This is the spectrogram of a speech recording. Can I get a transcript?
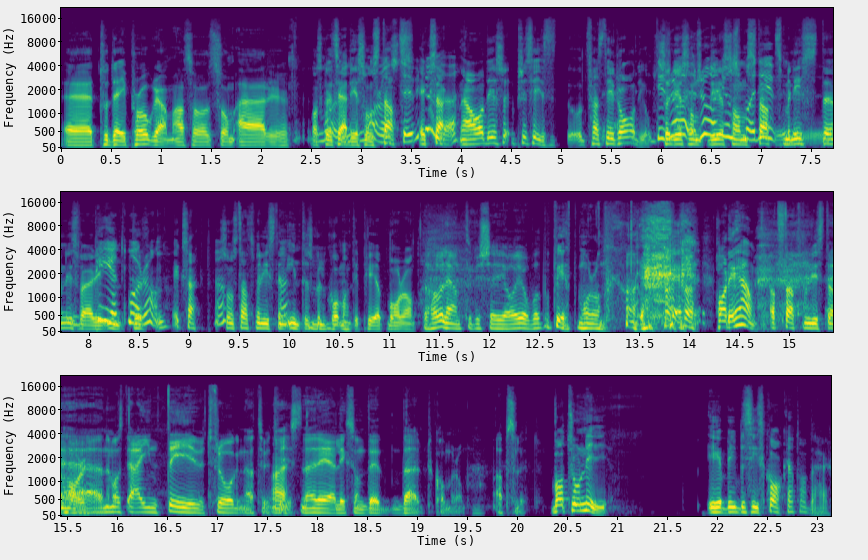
eh, Today Program, alltså som är, vad ska vi säga, det är som stats... Exakt, ja, det är så, precis, fast det är radio. Det är så det är som, det är som det är statsministern i Sverige P1 inte, Morgon. Exakt, Ja. som statsministern Ja. inte skulle komma till P1 Morgon. Det har väl hänt i och för sig, jag har jobbat på P1 Morgon. har det hänt att statsministern har... Eh, det måste, nej, inte i utfrågning naturligtvis. När det är liksom det, där kommer de, absolut. Vad tror ni? Är BBC skakat av det här?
